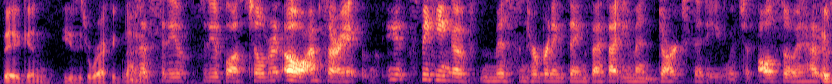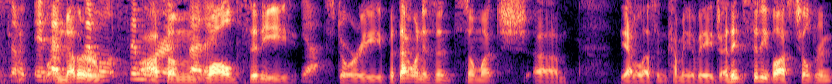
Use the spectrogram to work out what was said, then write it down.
big and easy to recognize. Is that City of City of Lost Children? Oh, I'm sorry. Speaking of misinterpreting things, I thought you meant Dark City, which also it has a sim- it has another simil- similar awesome aesthetic. walled city Yeah. story, but that one isn't so much um, the adolescent coming of age. I think City of Lost Children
